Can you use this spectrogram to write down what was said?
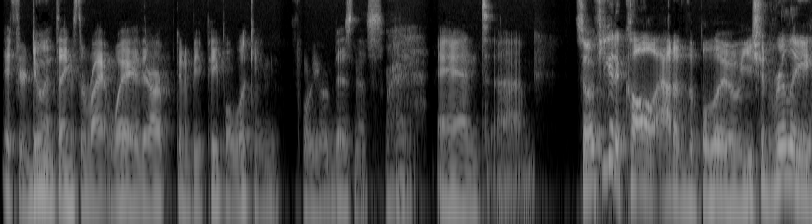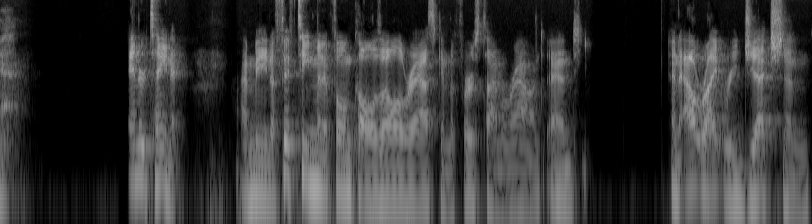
if you're doing things the right way, there are going to be people looking for your business. Right. And um, so if you get a call out of the blue, you should really entertain it. I mean, a 15 minute phone call is all we're asking the first time around. And an outright rejection,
